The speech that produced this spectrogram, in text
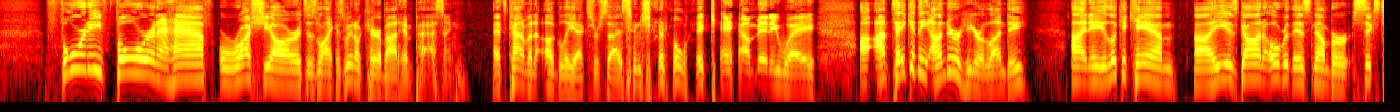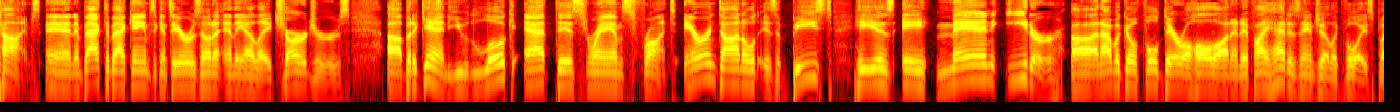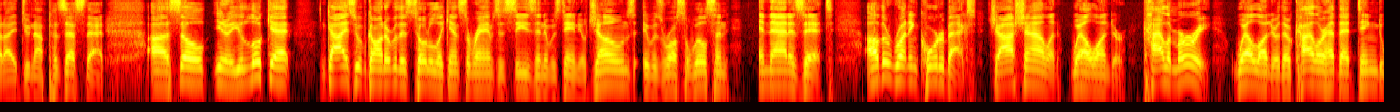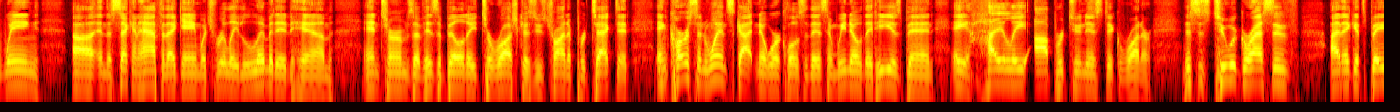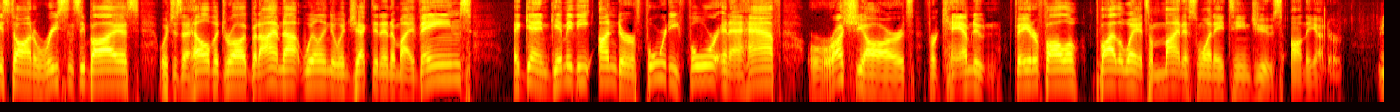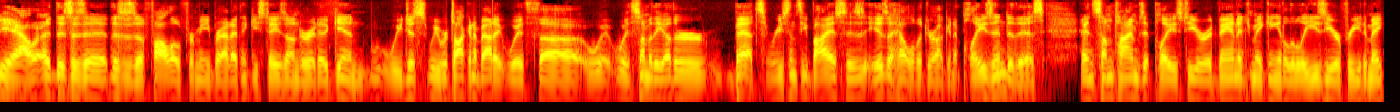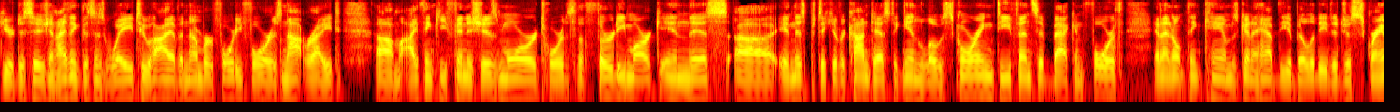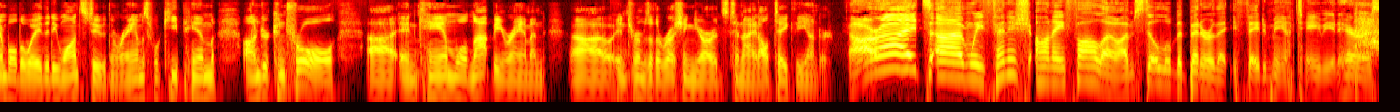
44 and a half rush yards is like, because we don't care about him passing. That's kind of an ugly exercise in general with Cam anyway. Uh, I'm taking the under here, Lundy. Uh, now you look at Cam; uh, he has gone over this number six times, and in back-to-back games against Arizona and the LA Chargers. Uh, but again, you look at this Rams front. Aaron Donald is a beast. He is a man eater, uh, and I would go full Daryl Hall on it if I had his angelic voice, but I do not possess that. Uh, so you know, you look at guys who have gone over this total against the Rams this season. It was Daniel Jones, it was Russell Wilson, and that is it. Other running quarterbacks, Josh Allen, well under. Kyler Murray, well under, though Kyler had that dinged wing uh, in the second half of that game, which really limited him in terms of his ability to rush because he was trying to protect it. And Carson Wentz got nowhere close to this, and we know that he has been a highly opportunistic runner. This is too aggressive. I think it's based on recency bias, which is a hell of a drug, but I am not willing to inject it into my veins. Again, give me the under 44 and a half rush yards for Cam Newton. Fade or follow. By the way, it's a minus 118 juice on the under. Yeah, uh, this is a this is a follow for me, Brad. I think he stays under it. Again, we just we were talking about it with uh, with, with, some of the other bets. Recency bias is, is a hell of a drug, and it plays into this. And sometimes it plays to your advantage, making it a little easier for you to make your decision. I think this is way too high of a number. 44 is not right. Um, I think he finishes more towards the 30 mark in this uh, in this particular contest. Again, low scoring, defensive back and forth, and I don't think Cam's going to have the ability to just scramble the way that he wants to. The Rams will keep him under control, uh, and Cam will not be ramming uh, in terms of the rushing yards tonight. I'll take the under. All right. Um, we finish on a follow. I'm still a little bit bitter that you faded me on Damien Harris.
